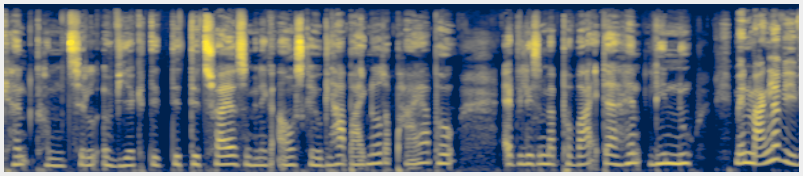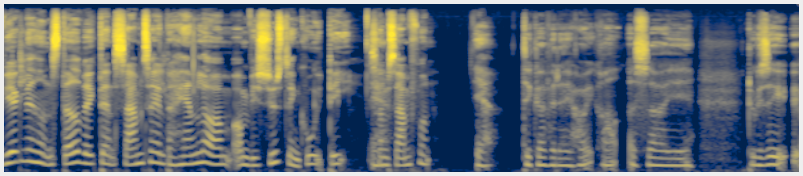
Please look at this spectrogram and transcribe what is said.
kan komme til at virke. Det, det, det tør jeg simpelthen ikke afskrive. Vi har bare ikke noget, der peger på, at vi ligesom er på vej derhen lige nu. Men mangler vi i virkeligheden stadigvæk den samtale, der handler om, om vi synes, det er en god idé ja. som samfund? Ja, det gør vi da i høj grad. Altså, øh, du kan se, øh,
